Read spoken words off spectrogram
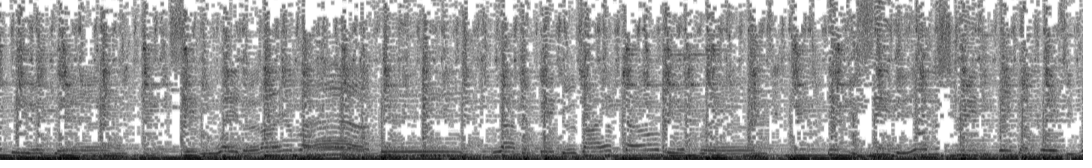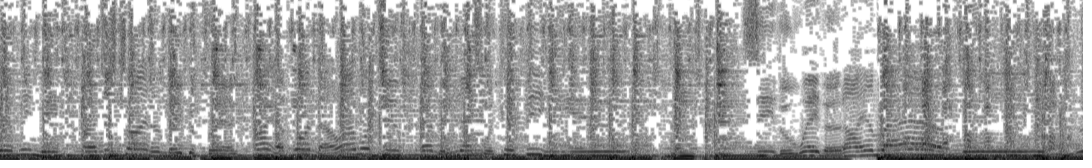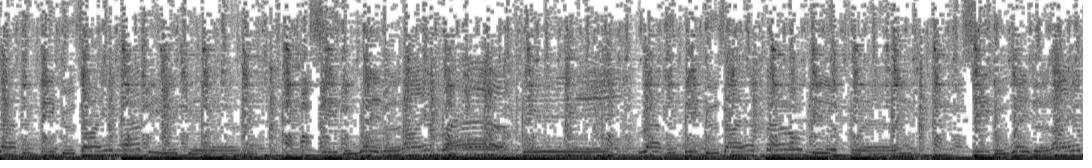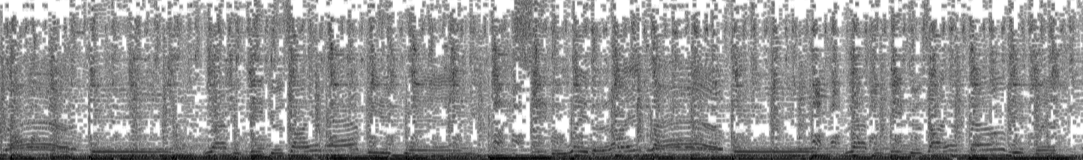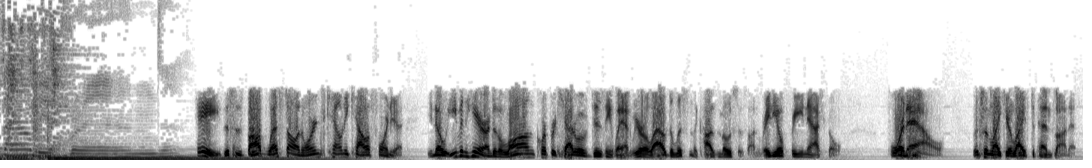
Hey, this is Bob Westall in Orange County, California. You know, even here under the long corporate shadow of Disneyland, we are allowed to listen to Cosmosis on Radio Free National. For now. Listen like your life depends on it.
